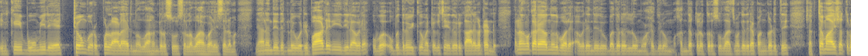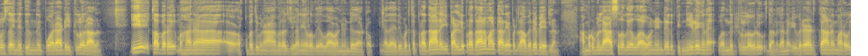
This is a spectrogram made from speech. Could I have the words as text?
എനിക്ക് ഈ ഭൂമിയിൽ ഏറ്റവും വെറുപ്പുള്ള ആളായിരുന്നു അള്ളാഹുന്റെ റസൂൽ സല്ലാഹു അലൈഹി സ്വലമ ഞാൻ എന്ത് ചെയ്തിട്ടുണ്ട്? ഒരുപാട് രീതിയിൽ അവരെ ഉപ ഉപദ്രവിക്കുകയും മറ്റൊക്കെ ചെയ്ത ഒരു കാലഘട്ടമുണ്ട്. കാരണം നമുക്കറിയാവുന്നതുപോലെ അവരെന്ത് ചെയ്തു? ബദറിലും മുഹദിലും റസൂൽ ആസ്മക്കെതിരെ പങ്കെടുത്ത് ശക്തമായ ശത്രു സൈന്യത്തിൽ നിന്ന് പോരാടിയിട്ടുള്ള ഒരാളാണ്. ഈ ഖബർ മഹാനായ ഒക്ബത്തുബിൻ ആമിർ അൽ ജുഹാനി റതി അള്ളാഹുവിന്റെതാട്ടോ അതായത് ഇവിടുത്തെ പ്രധാന ഈ പള്ളി പ്രധാനമായിട്ട് അറിയപ്പെട്ടത് അവരുടെ പേരിലാണ്. അമറുബുൽ ആസ് റതി അള്ളാഹുനുവിന്റെ പിന്നീട് ഇങ്ങനെ വന്നിട്ടുള്ള ഒരു ഇതാണ്. കാരണം ഇവരുടെ അടുത്താണ് മറവ്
